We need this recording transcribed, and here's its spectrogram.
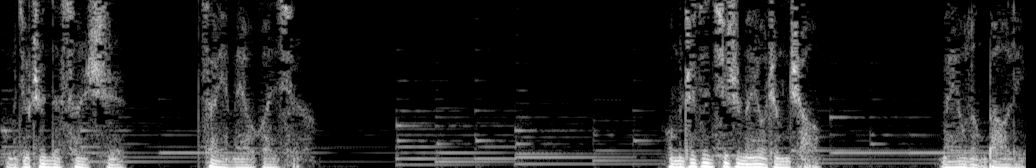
我们就真的算是再也没有关系了。我们之间其实没有争吵，没有冷暴力，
